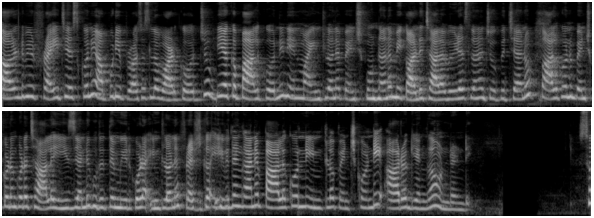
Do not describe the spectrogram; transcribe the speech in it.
కావాలంటే మీరు ఫ్రై చేసుకొని అప్పుడు ఈ ప్రాసెస్లో వాడుకోవచ్చు. ఈ యొక్క పాలకూరని నేను మా ఇంట్లోనే పెంచుకుంటున్నాను. మీకు ఆల్రెడీ చాలా వీడియోస్లోనే చూపించాను. పాలకూరని పెంచుకోవడం కూడా చాలా ఈజీ అండి. కుదిరితే మీరు కూడా ఇంట్లోనే ఫ్రెష్గా ఈ విధంగానే పాలకూరని ఇంట్లో పెంచుకోండి. ఆరోగ్యంగా ఉండండి. సో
